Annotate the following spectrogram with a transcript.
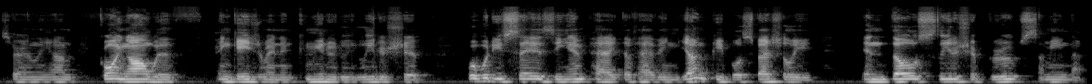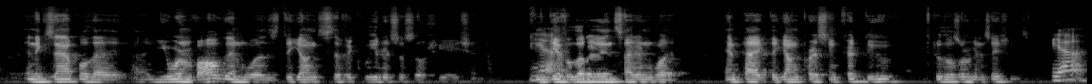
Certainly. Um, going on with engagement and community leadership, what would you say is the impact of having young people, especially in those leadership groups, I mean, an example that uh, you were involved in was the Young Civic Leaders Association. Can yeah. you give a little insight in what impact a young person could do through those organizations? Yeah.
